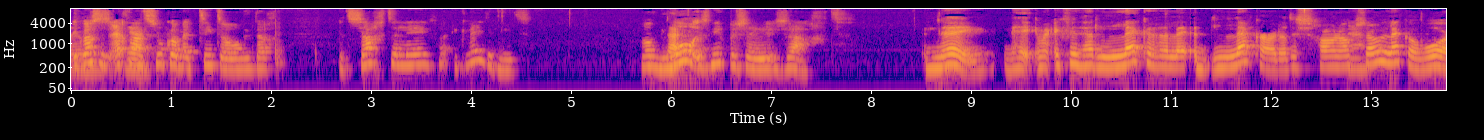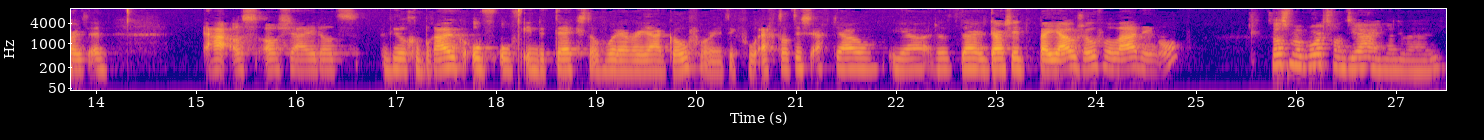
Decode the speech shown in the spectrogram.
ik was dus echt aan het zoeken met titel, want ik dacht, het zachte leven, ik weet het niet. Want nou, lol is niet per se zacht. Nee, nee, maar ik vind het lekkere, lekker, dat is gewoon ook zo'n lekker woord. En ja, als, als jij dat wil gebruiken of, of in de tekst of whatever, ja, go for it. Ik voel echt, dat is echt jouw, ja, dat, daar, daar zit bij jou zoveel lading op. Het was mijn woord van het jaar in januari.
